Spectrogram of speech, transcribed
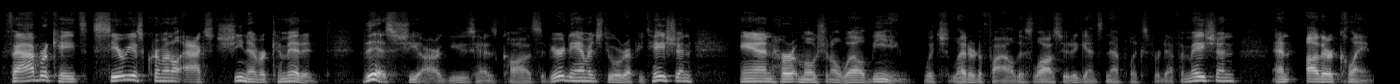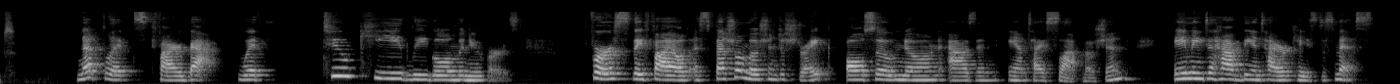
fabricates serious criminal acts she never committed. This, she argues, has caused severe damage to her reputation and her emotional well being, which led her to file this lawsuit against Netflix for defamation and other claims. Netflix fired back with two key legal maneuvers. First, they filed a special motion to strike, also known as an anti SLAPP motion, aiming to have the entire case dismissed.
